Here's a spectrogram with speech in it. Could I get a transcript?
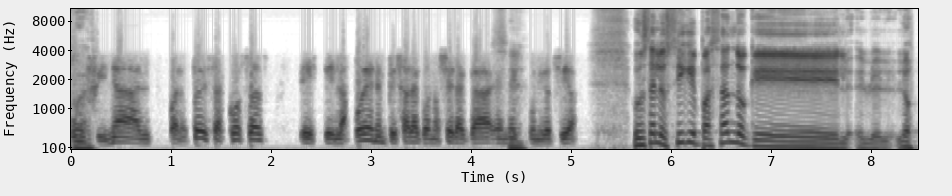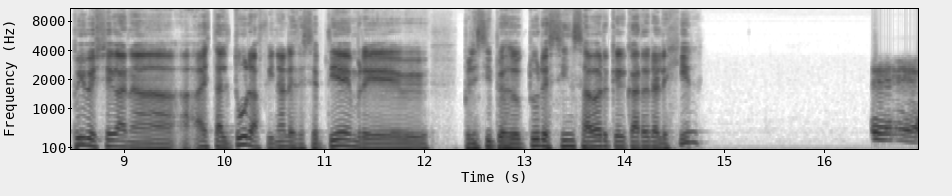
un final, bueno, todas esas cosas este, las pueden empezar a conocer acá en la Universidad. Gonzalo, ¿sigue pasando que los pibes llegan a, esta altura, finales de septiembre, principios de octubre, sin saber qué carrera elegir? Eh,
